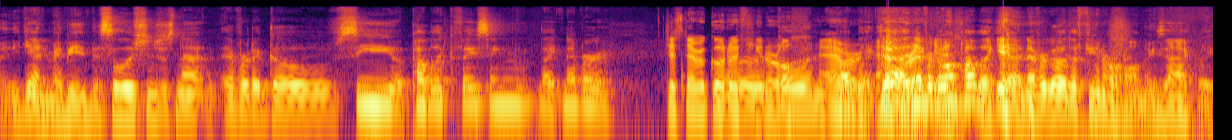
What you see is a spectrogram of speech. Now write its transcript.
again maybe the solution is just not ever to go see a public facing like never Just never go to a funeral go in ever. public. Yeah, ever never go in public. Yeah. never go to the funeral home. Exactly.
